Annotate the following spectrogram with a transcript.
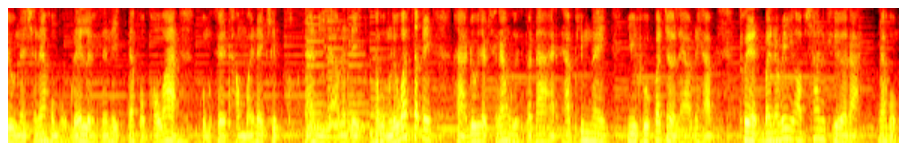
ดูในช anel ของผมได้เลยนั่นเองนะผมเพราะว่าผมเคยทำไว้ในคลิปก่อนหน้านี้แล้วนั่นเองนะผมหรือว่าจะไปหาดูจากช anel อื่นก็ได้นะครับพิมพ์ใน YouTube ก็เจอแล้วนะครับเทรด binary option คืออะไรนะผม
